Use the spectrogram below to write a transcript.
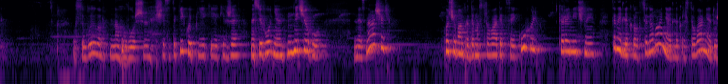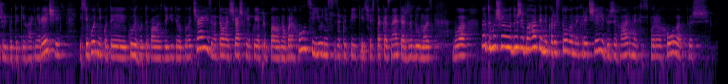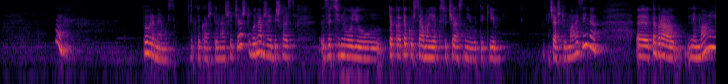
Особливо наголошую, що це такі копійки, які вже на сьогодні нічого не значить. Хочу вам продемонструвати цей кухоль керамічний. Це не для колекціонування, а для користування. Я дуже люблю такі гарні речі. І сьогодні, коли, готувалась до відео пила чай, згадала чашки, яку я придбала на барахолці Юніс за копійки. Щось таке, знаєте, аж задумалась. Була... Ну, Тому що дуже багато некористованих речей, дуже гарних з барахолок. Тож ну, повернемось, як то кажуть, до нашої чашки. Вона вже обійшлась за ціною така, таку ж як сучасні от такі чашки в магазинах. Е, Тавра немає.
